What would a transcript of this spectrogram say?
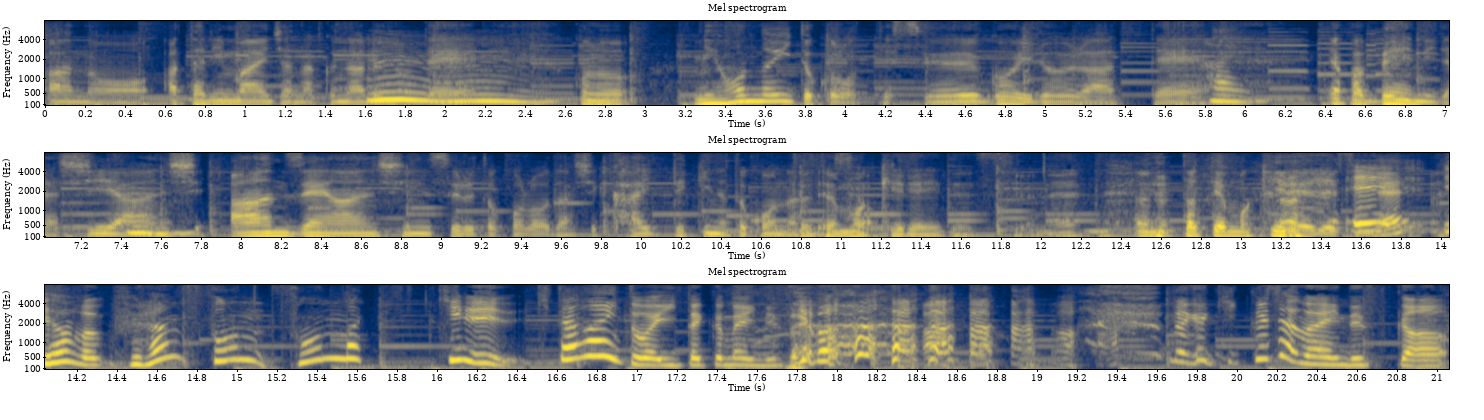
あの当たり前じゃなくなるので、うんうん。この日本のいいところってすごいいろいろあって、はい。やっぱ便利だしん。安心、安全安心するところだし快適なところなんとてですよ。も綺麗ですよね。うんとても綺麗ですね。えやっぱフランスそんそんな綺麗汚いとは言いたくないんですけど。なんか聞くじゃないですか。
